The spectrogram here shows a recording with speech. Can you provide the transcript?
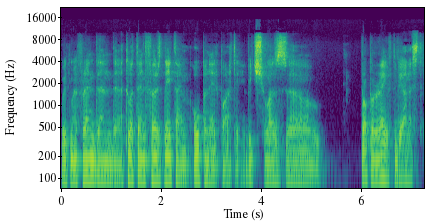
with my friend and uh, to attend first daytime open air party, which was uh, proper rave to be honest.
